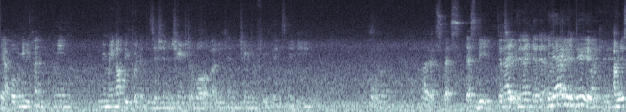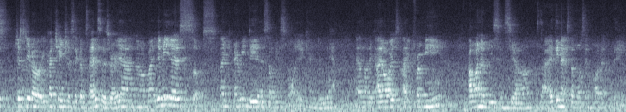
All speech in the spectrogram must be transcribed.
Yeah. Well, I mean, we can't. I mean, we may not be put in a position to change the world, but we can change a few things maybe. So, Oh, that's that's that's deep. did That's I great. did I get it? Yeah, alright? you did. Okay. I'm just just you know you can't change the circumstances, right? Yeah, no, but I mean, there's so, like every day there's something small you can do. Yeah. And like I always like for me, I want to be sincere. Like I think that's the most important thing.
